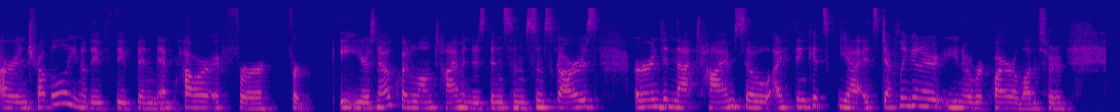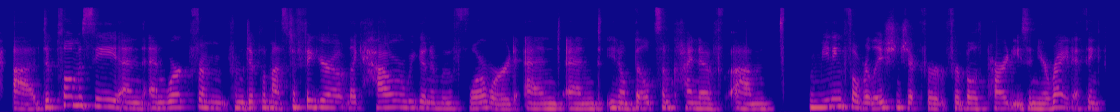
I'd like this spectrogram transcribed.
are in trouble. You know, they've they've been in power for for eight years now, quite a long time, and there's been some some scars earned in that time. So I think it's yeah, it's definitely going to you know require a lot of sort of uh, diplomacy and and work from from diplomats to figure out like how are we going to move forward and and you know build some kind of um, meaningful relationship for for both parties. And you're right. I think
